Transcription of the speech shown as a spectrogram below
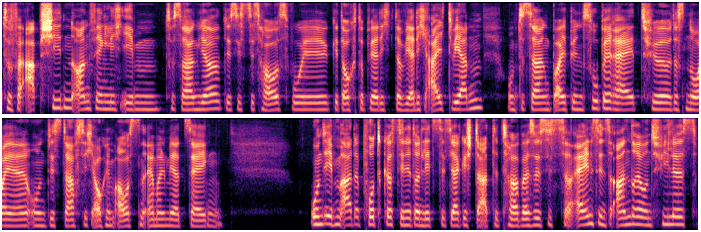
zu verabschieden, anfänglich eben zu sagen, ja, das ist das Haus, wo ich gedacht habe, werde ich, da werde ich alt werden, um zu sagen, boah, ich bin so bereit für das Neue und es darf sich auch im Außen einmal mehr zeigen. Und eben auch der Podcast, den ich dann letztes Jahr gestartet habe. Also es ist eins ins andere und vieles,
